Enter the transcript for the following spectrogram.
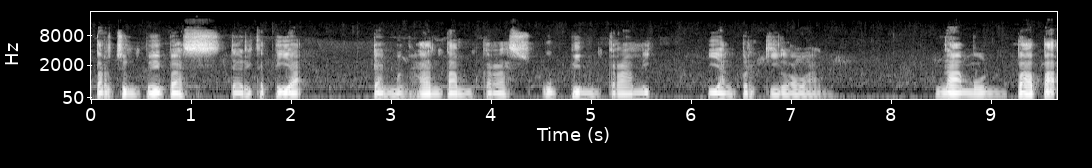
terjun bebas dari ketiak dan menghantam keras ubin keramik yang berkilauan. Namun bapak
